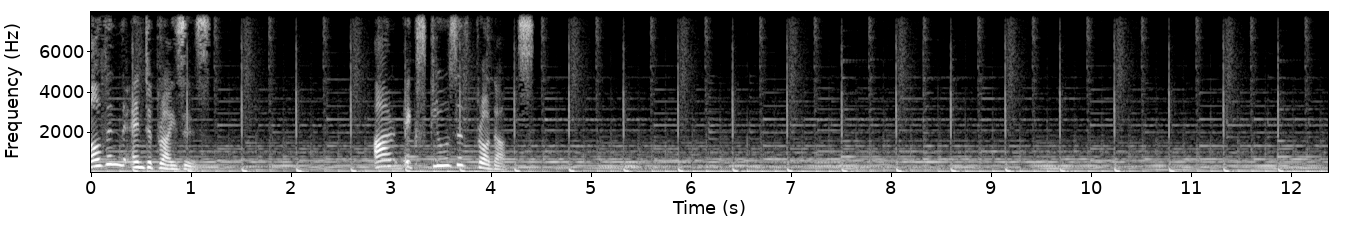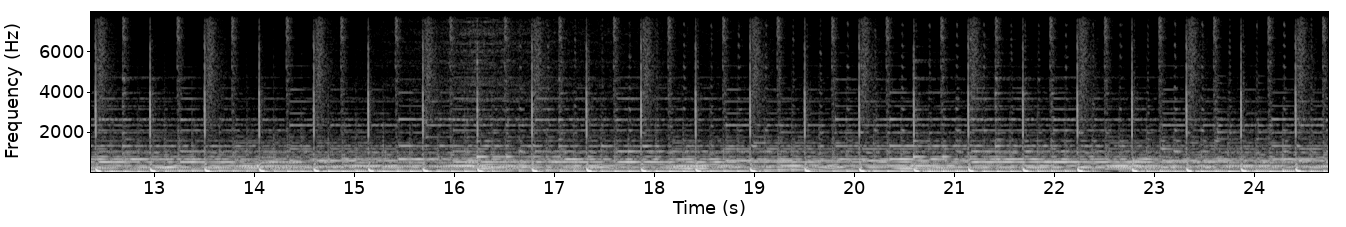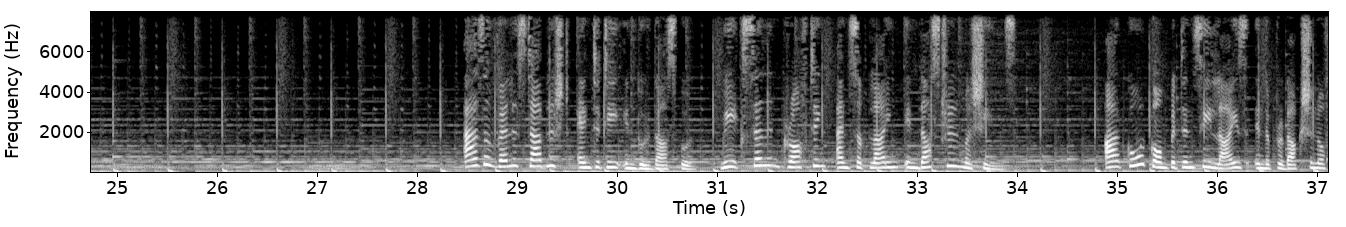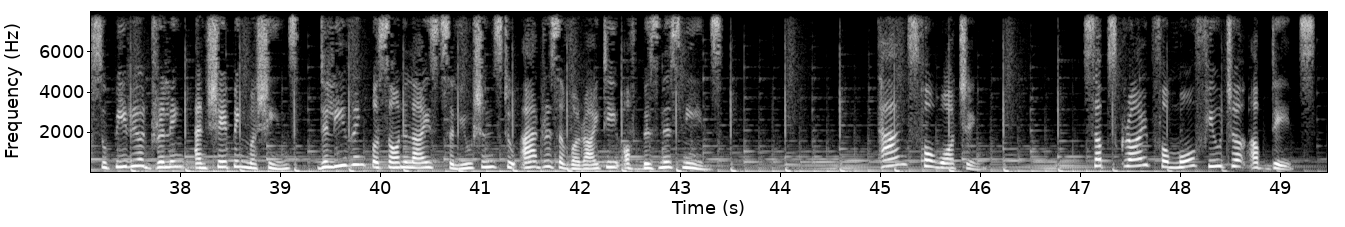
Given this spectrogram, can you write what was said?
Arvind Enterprises. Our exclusive products. As a well-established entity in Gurdaspur, we excel in crafting and supplying industrial machines. Our core competency lies in the production of superior drilling and shaping machines, delivering personalized solutions to address a variety of business needs. Thanks for watching. Subscribe for more future updates.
